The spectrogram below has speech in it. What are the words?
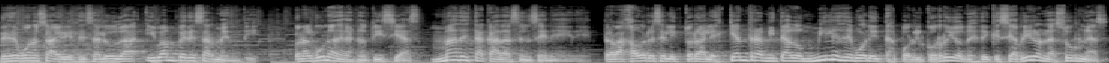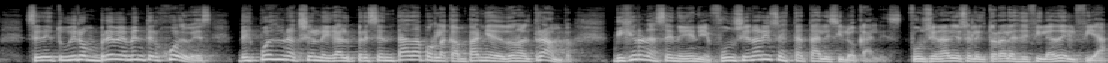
Desde Buenos Aires le saluda Iván Pérez Armenti, con algunas de las noticias más destacadas en CNN. Trabajadores electorales que han tramitado miles de boletas por el correo desde que se abrieron las urnas se detuvieron brevemente el jueves después de una acción legal presentada por la campaña de Donald Trump, dijeron a CNN funcionarios estatales y locales. Funcionarios electorales de Filadelfia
